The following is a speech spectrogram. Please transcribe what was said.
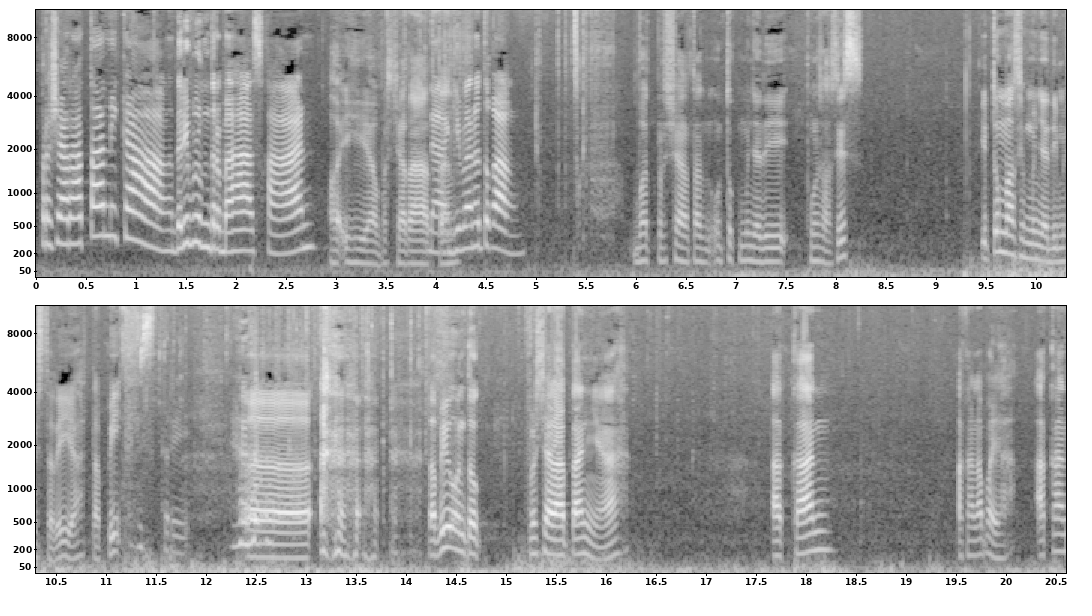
persyaratan nih Kang. Tadi belum terbahas kan? Oh iya persyaratan. Nah gimana tuh Kang? Buat persyaratan untuk menjadi pengurus OSIS itu masih menjadi misteri ya, tapi Misteri. eh, tapi untuk persyaratannya akan akan apa ya? Akan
